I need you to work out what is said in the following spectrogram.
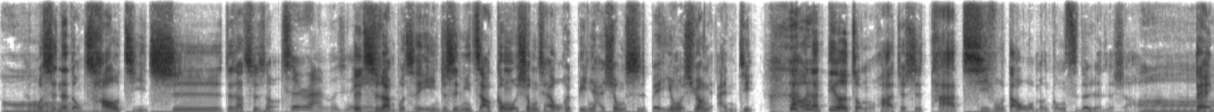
哦，我是那种超级吃，这叫吃什么？吃软不吃硬。对，吃软不吃硬，就是你只要跟我凶起来，我会比你还凶十倍，因为我希望你安静。然后那第二种的话，就是他欺负到我们公司的人的时候，哦，对，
